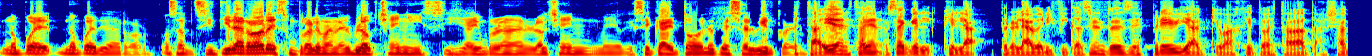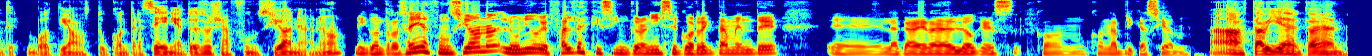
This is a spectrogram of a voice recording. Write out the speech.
no, puede, no puede tirar error. O sea, si tira error es un problema en el blockchain y si hay un problema en el blockchain, medio que se cae todo lo que es el Bitcoin. Está bien, está bien. O sea, que, que la, pero la verificación entonces es previa a que baje toda esta data. Ya, te, vos, digamos, tu contraseña, todo eso ya funciona, ¿no? Mi contraseña funciona, lo único que falta es que sincronice correctamente eh, la cadena de bloques con, con, la aplicación. Ah, está bien, está bien.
